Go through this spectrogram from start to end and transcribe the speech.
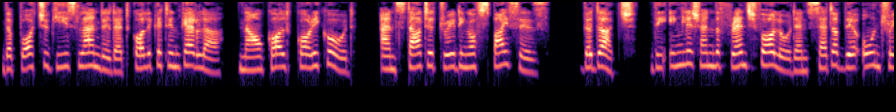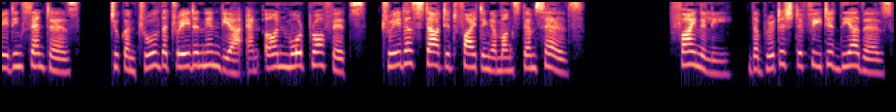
The Portuguese landed at Calicut in Kerala, now called Kozhikode, and started trading of spices. The Dutch, the English and the French followed and set up their own trading centers. To control the trade in India and earn more profits, traders started fighting amongst themselves. Finally, the British defeated the others.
